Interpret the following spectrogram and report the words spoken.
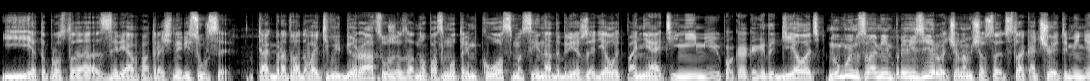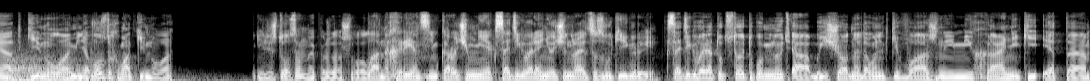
и это просто зря потраченные ресурсы. Так, братва, давайте выбираться уже, заодно посмотрим космос, и надо брешь заделать, понятия не имею пока, как это делать. Ну, будем с вами импровизировать, что нам сейчас. Так, а что это меня откинуло? Меня воздухом откинуло? Или что со мной произошло? Ладно, хрен с ним. Короче, мне, кстати говоря, не очень нравятся звуки игры. Кстати говоря, тут стоит упомянуть об еще одной довольно-таки важной механике. Это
